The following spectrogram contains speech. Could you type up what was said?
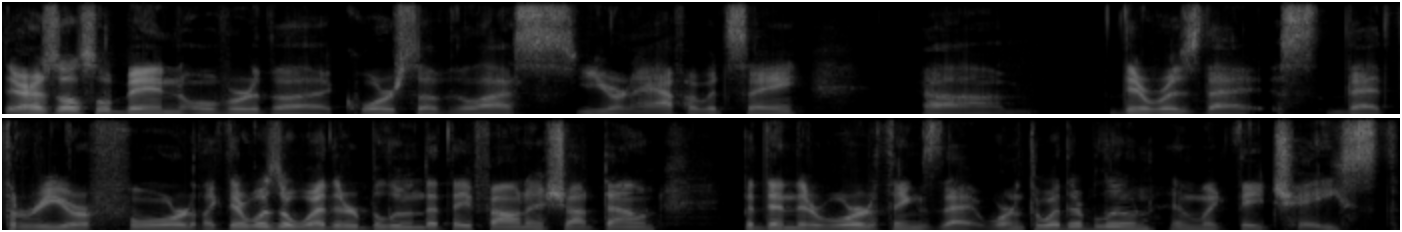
there has also been over the course of the last year and a half, I would say, um, there was that that three or four, like there was a weather balloon that they found and shot down, but then there were things that weren't the weather balloon and like they chased.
